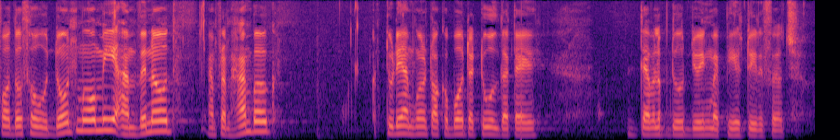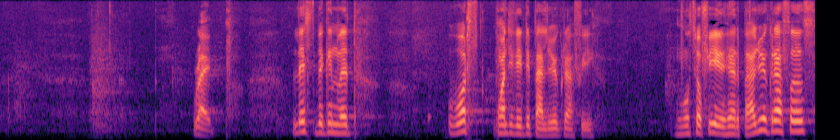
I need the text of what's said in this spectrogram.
for those who don't know me, I'm Vinodh. I'm from Hamburg. Today I'm going to talk about a tool that I developed during my PhD research. Right. Let's begin with what's quantitative paleography? Most of you are paleographers.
